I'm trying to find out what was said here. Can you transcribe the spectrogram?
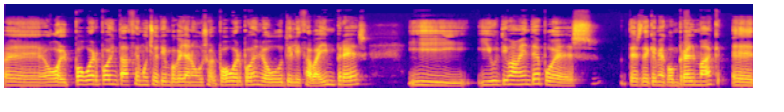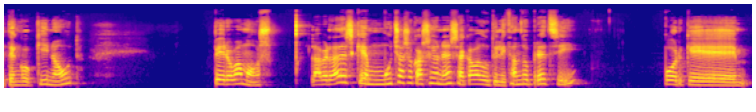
eh, o el PowerPoint, hace mucho tiempo que ya no uso el PowerPoint, luego utilizaba Impress y, últimamente, pues desde que me compré el Mac, eh, tengo Keynote pero vamos, la verdad es que en muchas ocasiones he acabado utilizando Prezi porque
